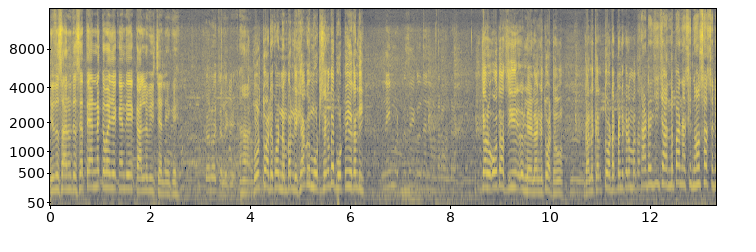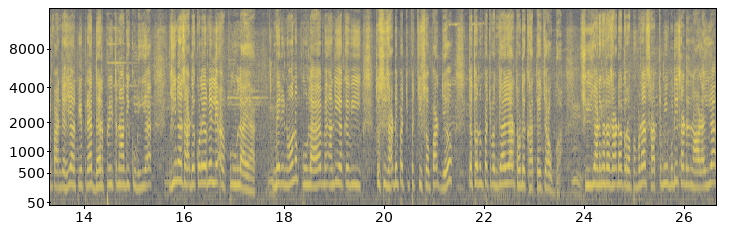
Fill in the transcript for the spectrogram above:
ਜਦੋਂ ਸਾਨੂੰ ਦੱਸਿਆ 3:00 ਵਜੇ ਕਹਿੰਦੇ ਇਹ ਕੱਲ ਵੀ ਚਲੇ ਗਏ। ਤੈਨੂੰ ਚਲੇ ਗਏ। ਹੁਣ ਤੁਹਾਡੇ ਕੋਲ ਨੰਬਰ ਲਿਖਿਆ ਕੋਈ ਮੋਟਰਸਾਈਕਲ ਤੇ ਫੋਟੋ ਹੀ ਇਕੱਲੀ? ਨਹੀਂ ਮੋਟਰਸਾਈਕਲ ਦਾ ਨੰਬਰ ਆਉਂਦਾ। ਚਲੋ ਉਹ ਤਾਂ ਅਸੀਂ ਲੈ ਲਾਂਗੇ ਤੁਹਾਡੋਂ ਗੱਲ ਕਰ ਤੁਹਾਡਾ ਪਿੰਡ ਕਿਹੜਾ ਮਤਾ? ਸਾਡੇ ਜੀ ਚੰਦ ਭਾਨਾ ਸੀ ਨੌ ਸੱਸ ਨੇ 5000 ਰੁਪਏ ਪ੍ਰਿਆ ਦਲਪ੍ਰੀਤ ਨਾਂ ਦੀ ਕੁੜੀ ਆ ਜਿਹਨੇ ਸਾਡੇ ਕੋਲੇ ਉਹਨੇ ਲਿਆ- ਫੋਨ ਲਾਇਆ। ਮੇਰੀ ਨੌਂ ਨੂੰ ਫੋਨ ਲਾਇਆ ਮੈਂ ਆਂਦੀ ਆ ਕਿ ਵੀ ਤੁਸੀਂ ਸਾਡੇ 25 2500 ਭਰ ਦਿਓ ਤੇ ਤੁਹਾਨੂੰ 55000 ਤੁਹਾਡੇ ਖਾਤੇ 'ਚ ਆਊਗਾ। ਛੇ ਜਾਣੀਆਂ ਦਾ ਸਾਡਾ ਗਰੁੱਪ ਬੜਾ ਸੱਤਵੀਂ ਬੁੜੀ ਸਾਡੇ ਨਾਲ ਆਈ ਆ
